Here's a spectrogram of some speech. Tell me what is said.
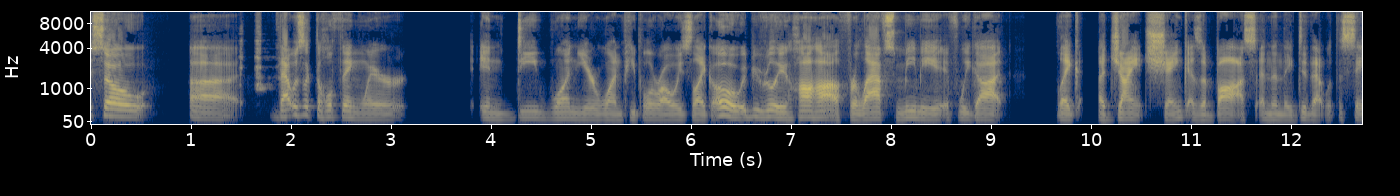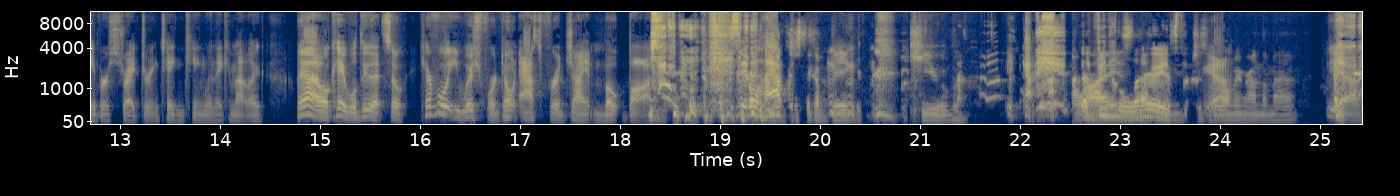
so uh that was like the whole thing where in D one year one, people are always like, "Oh, it'd be really haha for laughs, Mimi, if we got like a giant shank as a boss." And then they did that with the saber strike during Taken King when they came out. Like, yeah, okay, we'll do that. So careful what you wish for. Don't ask for a giant mote boss. it'll happen. Just like a big cube. Yeah. That'd be hilarious. Just Yeah. roaming around the map. yeah.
